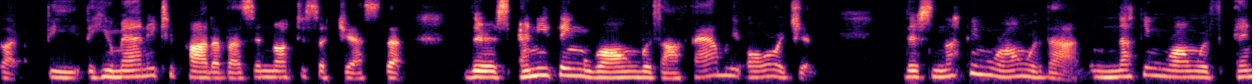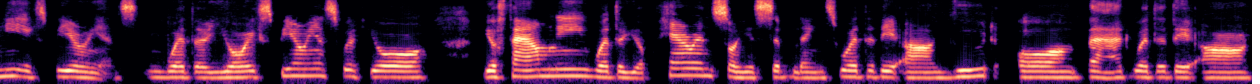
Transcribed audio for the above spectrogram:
like the, the humanity part of us and not to suggest that there's anything wrong with our family origin. There's nothing wrong with that. Nothing wrong with any experience, whether your experience with your your family, whether your parents or your siblings, whether they are good or bad, whether they are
